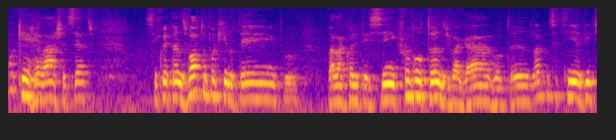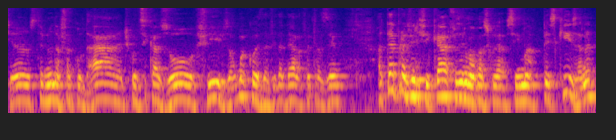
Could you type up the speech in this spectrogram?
Ok, relaxa, etc. 50 anos, volta um pouquinho no tempo, vai lá 45, foi voltando devagar, voltando. Lá quando você tinha 20 anos, terminando a faculdade, quando se casou, filhos, alguma coisa da vida dela foi trazendo. Até para verificar, fazendo uma vascular, assim, uma pesquisa, né?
